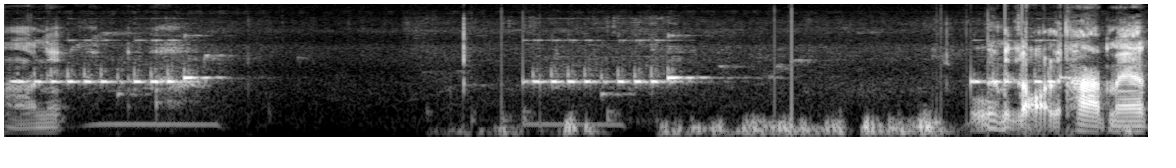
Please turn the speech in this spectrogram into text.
อ๋อนี่โอ้ ไม่หล่อเลยท่าแมส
